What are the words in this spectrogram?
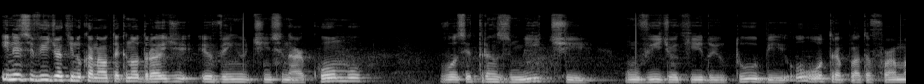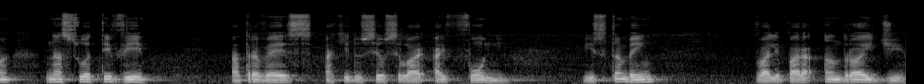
E nesse vídeo aqui no canal Tecnodroid eu venho te ensinar como você transmite um vídeo aqui do YouTube ou outra plataforma na sua TV através aqui do seu celular iPhone. Isso também vale para Android,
